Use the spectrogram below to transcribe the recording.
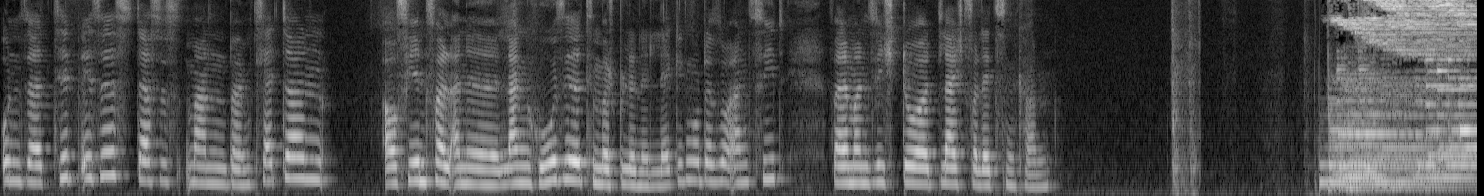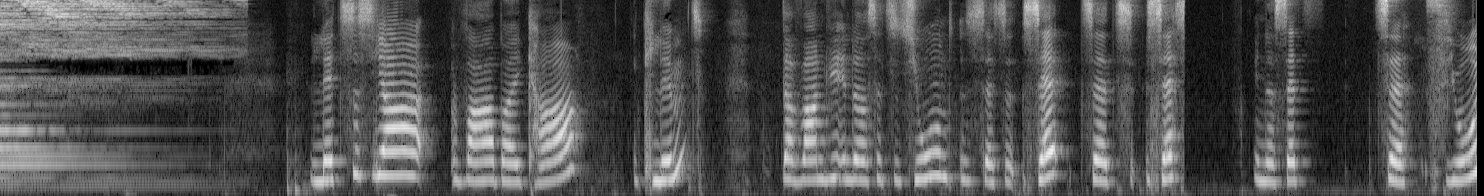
Unser Tipp ist es, dass es man beim Klettern auf jeden Fall eine lange Hose, zum Beispiel eine Legging oder so anzieht, weil man sich dort leicht verletzen kann. Letztes Jahr war bei K Klimt. Da waren wir in der Sezession in der Sezession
